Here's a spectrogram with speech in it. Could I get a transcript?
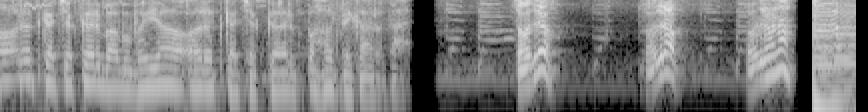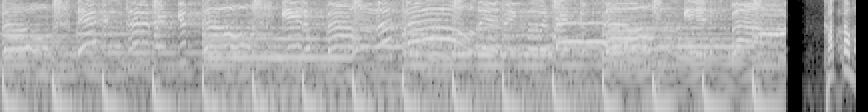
औरत का चक्कर बाबू भैया औरत का चक्कर बहुत बेकार होता है। समझ रहे हो? समझ रहे हो आप? समझ रहे हो ना? खत्म।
